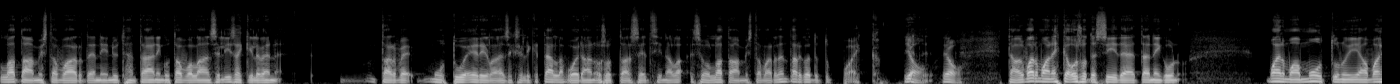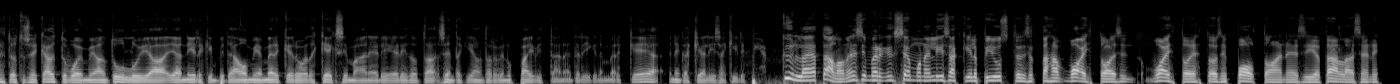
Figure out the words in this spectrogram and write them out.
lataamista varten, niin nythän tämä niinku tavallaan se lisäkilven tarve muuttuu erilaiseksi, eli tällä voidaan osoittaa se, että siinä se on lataamista varten tarkoitettu paikka. Joo, Et- joo. Tämä on varmaan ehkä osoite siitä, että niin kuin maailma on muuttunut ja vaihtoehtoisia käyttövoimia on tullut ja, ja niillekin pitää omia merkkejä ruveta keksimään, eli, eli tota, sen takia on tarvinnut päivittää näitä liikennemerkkejä ja ennen kaikkea lisäkilpiä. Kyllä, ja täällä on esimerkiksi semmoinen lisäkilpi justiinsa tähän vaihtoehtoisiin, vaihtoehtoisiin polttoaineisiin ja tällaiseen, niin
